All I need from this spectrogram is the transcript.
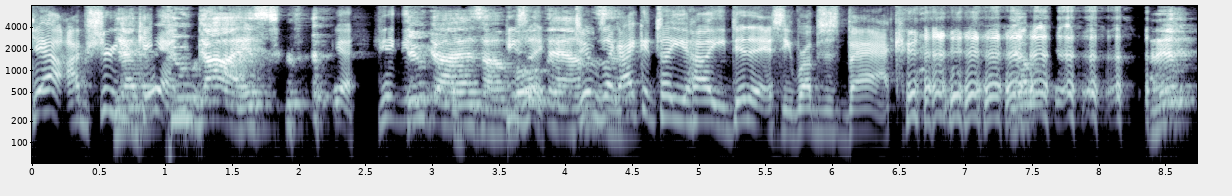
Yeah, I'm sure You you can. two guys, yeah, two guys on He's both like, ends. Jim's like, I can tell you how you did it as he rubs his back. and it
